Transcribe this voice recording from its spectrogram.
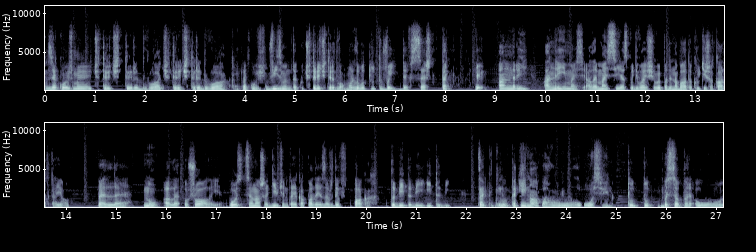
З якої ж ми 4-4-2, 4-4-2. Таку ж. Візьмемо таку 4-4-2. Можливо, тут вийде все ж таки Анрі. Анрі і Месі. Але Месі, я сподіваюся, що випаде набагато крутіша картка його. Пеле. Ну, але Ошуала є. Ось це наша дівчинка, яка падає завжди в паках. Тобі, тобі і тобі. Так, ну, такий напад. Ось він. Тут, тут без сапер... О,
